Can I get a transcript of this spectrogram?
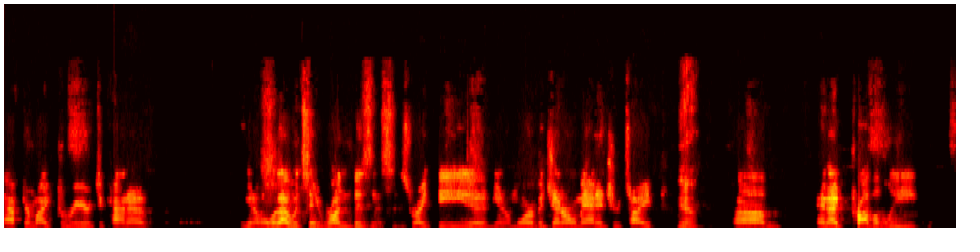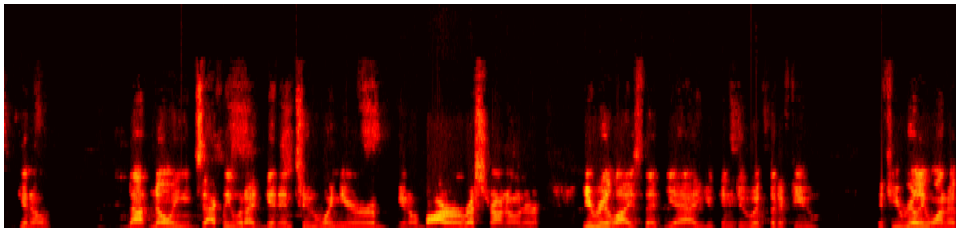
after my career to kind of you know what I would say run businesses, right? Be uh, you know more of a general manager type. Yeah. Um, and I'd probably you know not knowing exactly what I'd get into when you're a you know bar or restaurant owner, you realize that yeah you can do it, but if you if you really want to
